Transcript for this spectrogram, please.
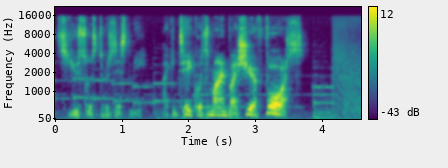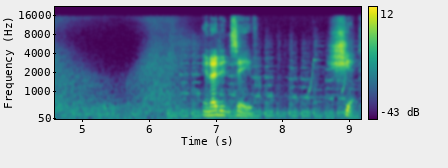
It's useless to resist me. I can take what's mine by sheer force. And I didn't save. Shit.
